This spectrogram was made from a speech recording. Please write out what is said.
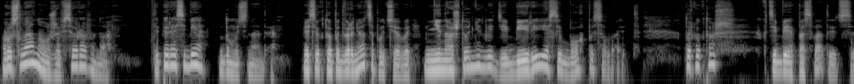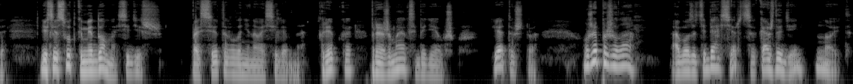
Руслану уже все равно. Теперь о себе думать надо. Если кто подвернется путевый, ни на что не гляди, бери, если Бог посылает. Только кто ж к тебе посватается, если сутками дома сидишь?» — посетовала Нина Васильевна, крепко прижимая к себе девушку. «Я-то что? Уже пожила, а вот за тебя сердце каждый день ноет».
